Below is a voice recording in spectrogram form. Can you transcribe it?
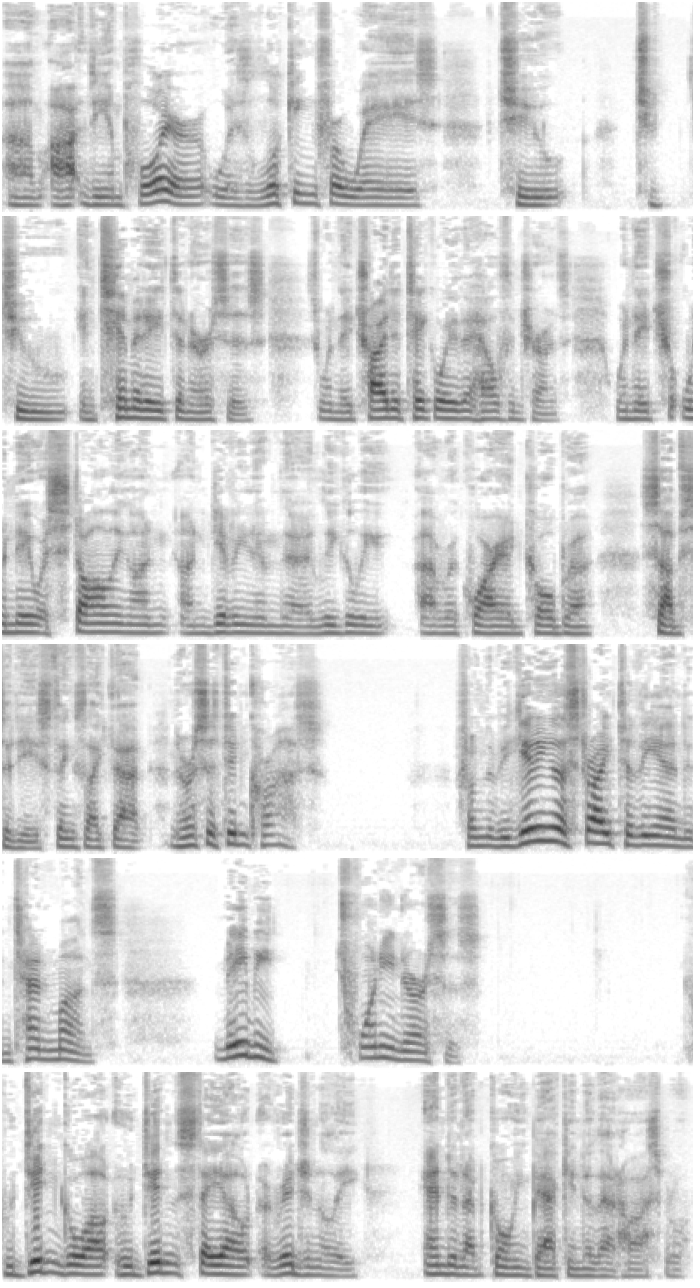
um, uh, the employer was looking for ways to to to intimidate the nurses. So when they tried to take away the health insurance, when they tr- when they were stalling on on giving them the legally uh, required COBRA subsidies, things like that, nurses didn't cross. From the beginning of the strike to the end in 10 months, maybe 20 nurses who didn't go out, who didn't stay out originally, ended up going back into that hospital.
